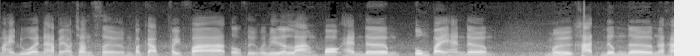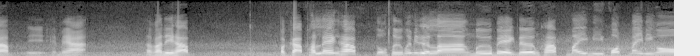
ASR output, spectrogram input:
มาให้ด้วยนะครับเป็นออปชั่นเสริมประกับไฟฟ้าตรงสื่อไม่มีเรือนรางปอกแฮนด์เดิม ตุ้มไปแฮนด์เดิม มือคัดเดิมๆนะครับนี่เห็นไหมฮะแล้วก็นี่ครับ ประกับพันเร่งครับตรงสื่อไม่มีเรือนราง มือเบรกเดิมครับ ไม่มีคดไม่มีงอ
